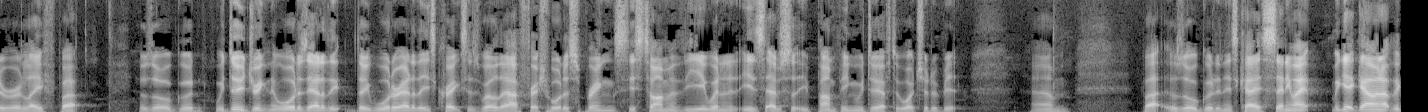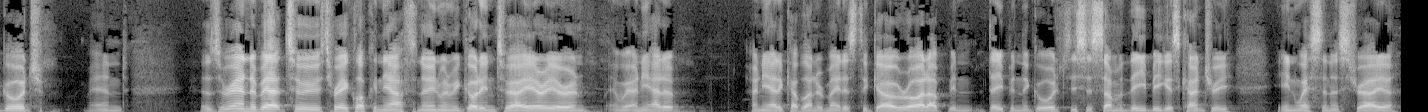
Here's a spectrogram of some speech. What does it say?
of relief, but it was all good. We do drink the waters out of the, the water out of these creeks as well. They are freshwater springs. This time of the year, when it is absolutely pumping, we do have to watch it a bit. Um, but it was all good in this case. Anyway, we get going up the gorge, and it was around about two, three o'clock in the afternoon when we got into our area, and, and we only had a only had a couple hundred meters to go, right up in deep in the gorge. This is some of the biggest country in Western Australia.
